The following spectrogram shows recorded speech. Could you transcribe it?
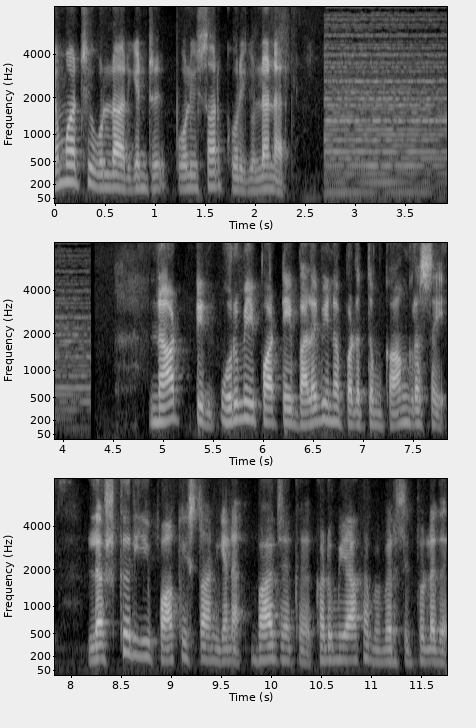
ஏமாற்றி உள்ளார் என்று போலீசார் கூறியுள்ளனர். நாட்டின் ஒருமைப்பாட்டை பலவீனப்படுத்தும் காங்கிரஸை லஷ்கர் இ பாகிஸ்தான் என பாஜக கடுமையாக விமர்சித்துள்ளது.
